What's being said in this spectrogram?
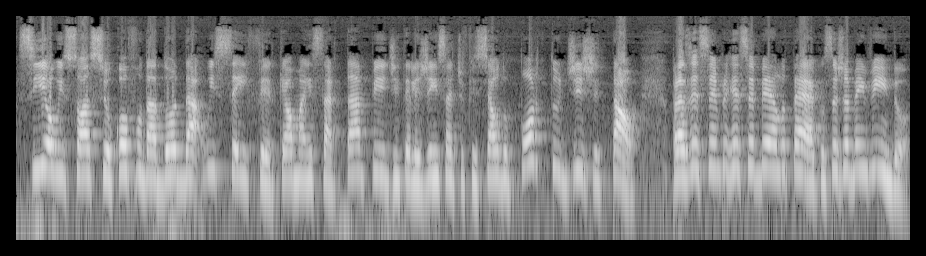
CEO e sócio cofundador da WeSafer, que é uma startup de inteligência artificial do Porto Digital. Prazer sempre recebê-lo, Teco. Seja bem-vindo.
